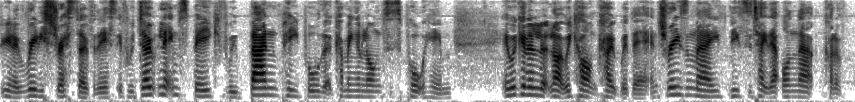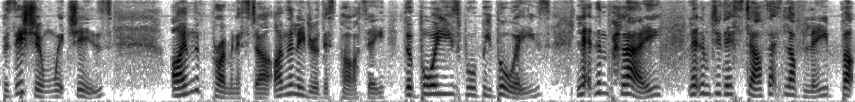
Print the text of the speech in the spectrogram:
you know, really stressed over this, if we don't let him speak, if we ban people that are coming along to support him, we're going to look like we can't cope with it. And Theresa May needs to take that on that kind of position, which is I'm the Prime Minister, I'm the leader of this party. The boys will be boys. Let them play, let them do their stuff, that's lovely, but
